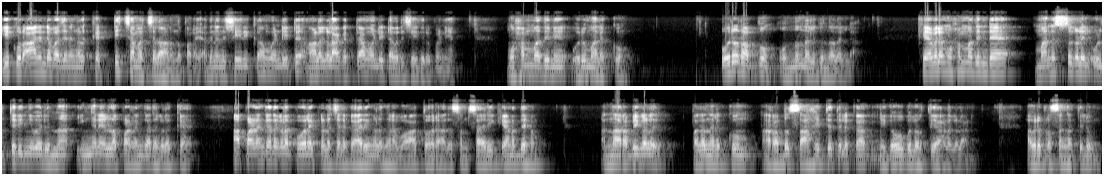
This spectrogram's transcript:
ഈ ഖുർആാനിന്റെ വചനങ്ങൾ കെട്ടിച്ചമച്ചതാണെന്ന് പറയാം. അതിനെ നിഷേധിക്കാൻ വേണ്ടിയിട്ട് ആളുകളെ അകറ്റാൻ വേണ്ടിയിട്ട് അവർ ചെയ്തൊരു പണിയാണ് മുഹമ്മദിന് ഒരു മലക്കും ഒരു റബ്ബും ഒന്നും നൽകുന്നതല്ല. കേവലം മുഹമ്മദിന്റെ മനസ്സുകളിൽ ഉൾത്തിരിഞ്ഞു വരുന്ന ഇങ്ങനെയുള്ള പഴങ്കഥകളൊക്കെ ആ പഴങ്കഥകളെ പോലെയൊക്കെയുള്ള ചില കാര്യങ്ങൾ ഇങ്ങനെ വാത്തോരാതെ സംസാരിക്കുകയാണ് അദ്ദേഹം. അന്ന് അറബികൾ പല നിലക്കും അറബ് സാഹിത്യത്തിലൊക്കെ മികവ് പുലർത്തിയ ആളുകളാണ്. അവർ പ്രസംഗത്തിലും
